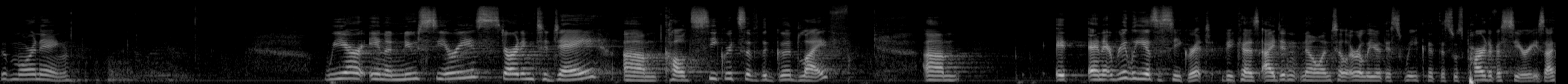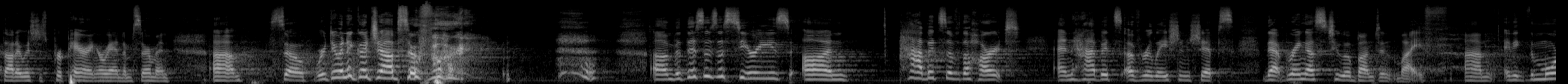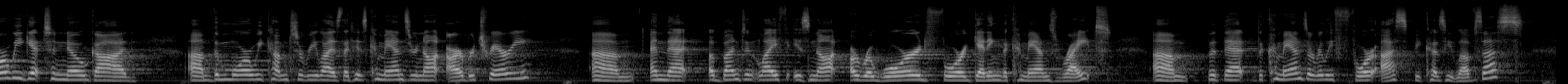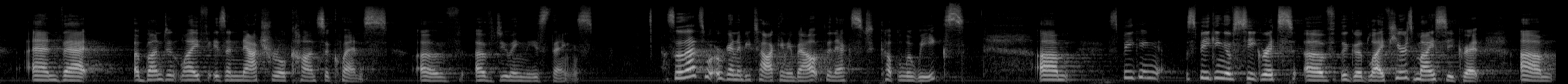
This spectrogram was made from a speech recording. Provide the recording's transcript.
Good morning. We are in a new series starting today um, called Secrets of the Good Life. Um, it, and it really is a secret because I didn't know until earlier this week that this was part of a series. I thought I was just preparing a random sermon. Um, so we're doing a good job so far. Um, but this is a series on habits of the heart and habits of relationships that bring us to abundant life. Um, I think the more we get to know God, um, the more we come to realize that His commands are not arbitrary. Um, and that abundant life is not a reward for getting the commands right, um, but that the commands are really for us because He loves us, and that abundant life is a natural consequence of, of doing these things. So that's what we're going to be talking about the next couple of weeks. Um, speaking, speaking of secrets of the good life, here's my secret. Um,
